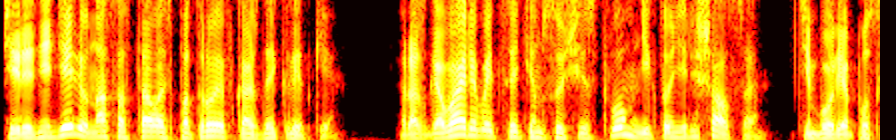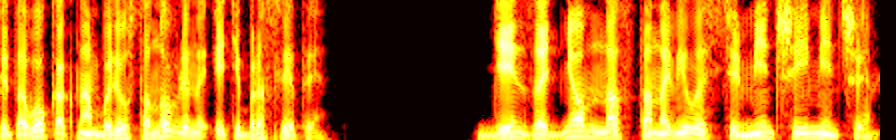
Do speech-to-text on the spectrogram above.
Через неделю у нас осталось по трое в каждой клетке. Разговаривать с этим существом никто не решался, тем более после того, как нам были установлены эти браслеты. День за днем нас становилось все меньше и меньше.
